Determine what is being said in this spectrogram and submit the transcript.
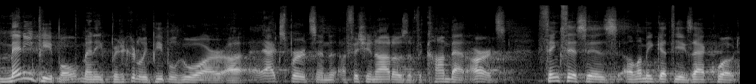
many people, many particularly people who are uh, experts and aficionados of the combat arts, think this is. Uh, let me get the exact quote:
